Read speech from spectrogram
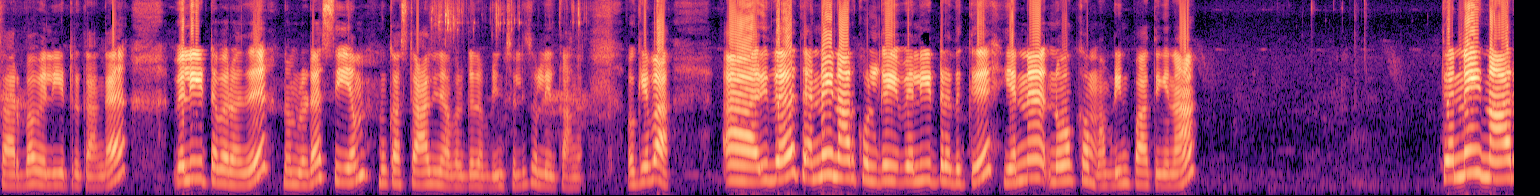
சார்பாக வெளியிட்டிருக்காங்க. வெளியிட்டவர் வந்து நம்மளோட சிஎம் மு க ஸ்டாலின் அவர்கள் அப்படின்னு சொல்லி சொல்லியிருக்காங்க. ஓகேவா இந்த தென்னை நார் கொள்கை வெளியிட்டதுக்கு என்ன நோக்கம் அப்படின்னு பார்த்தீங்கன்னா தென்னை நார்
